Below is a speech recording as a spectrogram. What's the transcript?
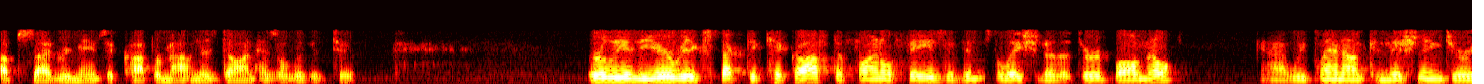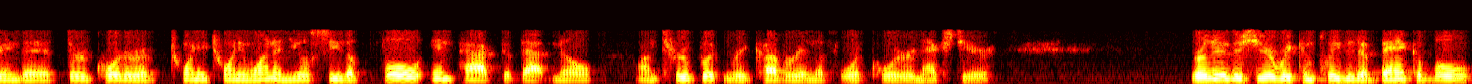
upside remains at Copper Mountain, as Don has alluded to. Early in the year, we expect to kick off the final phase of installation of the third ball mill. Uh, we plan on commissioning during the third quarter of 2021, and you'll see the full impact of that mill on throughput and recovery in the fourth quarter next year. Earlier this year, we completed a bankable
